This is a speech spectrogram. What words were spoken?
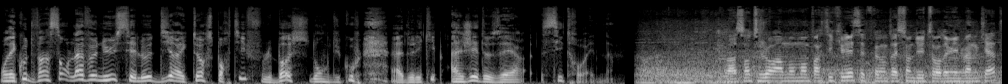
On écoute Vincent Lavenu, c'est le directeur sportif, le boss donc du coup de l'équipe AG2R Citroën. Vincent, toujours un moment particulier cette présentation du Tour 2024.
